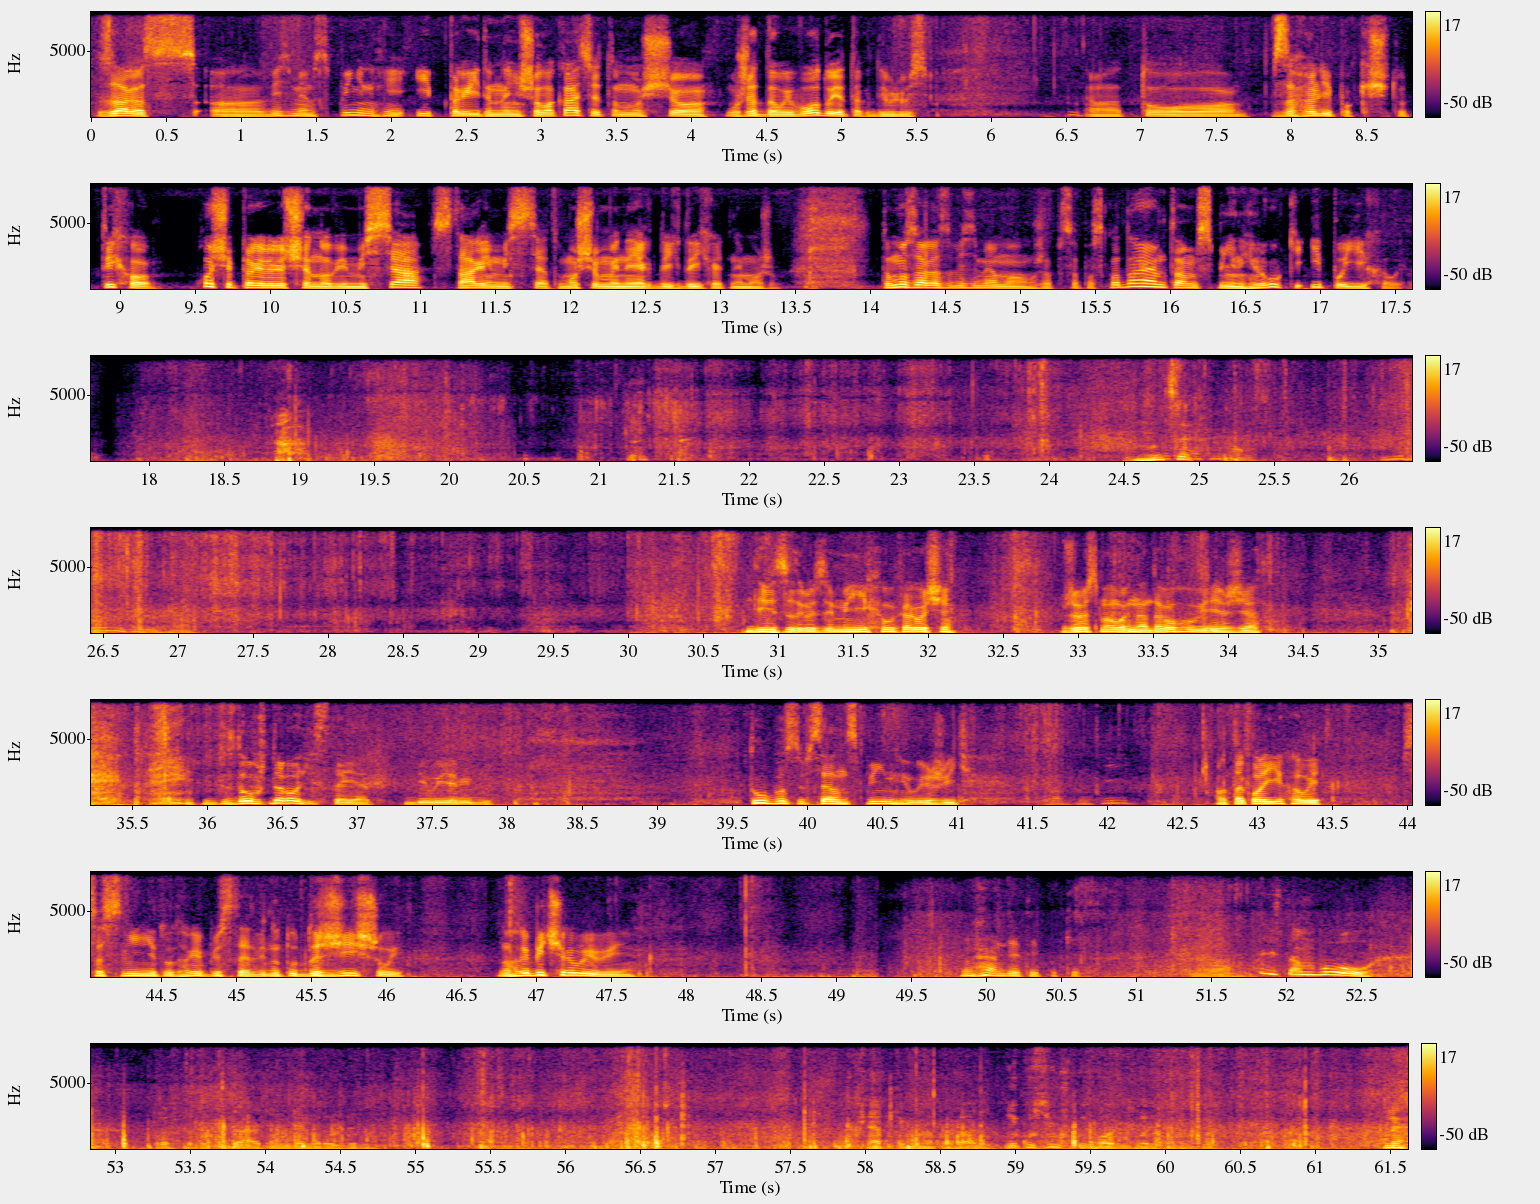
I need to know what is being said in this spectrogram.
Зараз е, візьмемо спінінги і перейдемо на іншу локацію, тому що вже дали воду, я так дивлюсь. Е, то взагалі поки що тут тихо. Хочу перевірити нові місця, старі місця, тому що ми ніяк їх доїхати не можемо. Тому зараз візьмемо, вже все поскладаємо там, спінінги в руки і поїхали. Ну це. Дивіться, друзі, ми їхали, коротше, вже ось мали на дорогу виїжджати. Вздовж дороги стоять білі риби. Тубус і все на спінінги лежить. Отако їхали в сосніні, тут гриби стоять, видно, тут дощі йшли. Ну гриби червиві. А, де ти пакет? Давай. Десь там був. Просто покидаю там, не розберу. Шапки мене пожарю. Якусь юшку зварю, зварю. Не.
